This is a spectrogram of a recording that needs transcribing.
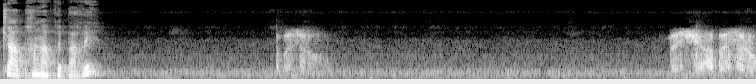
Tu apprends à préparer. Monsieur Abassalo.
